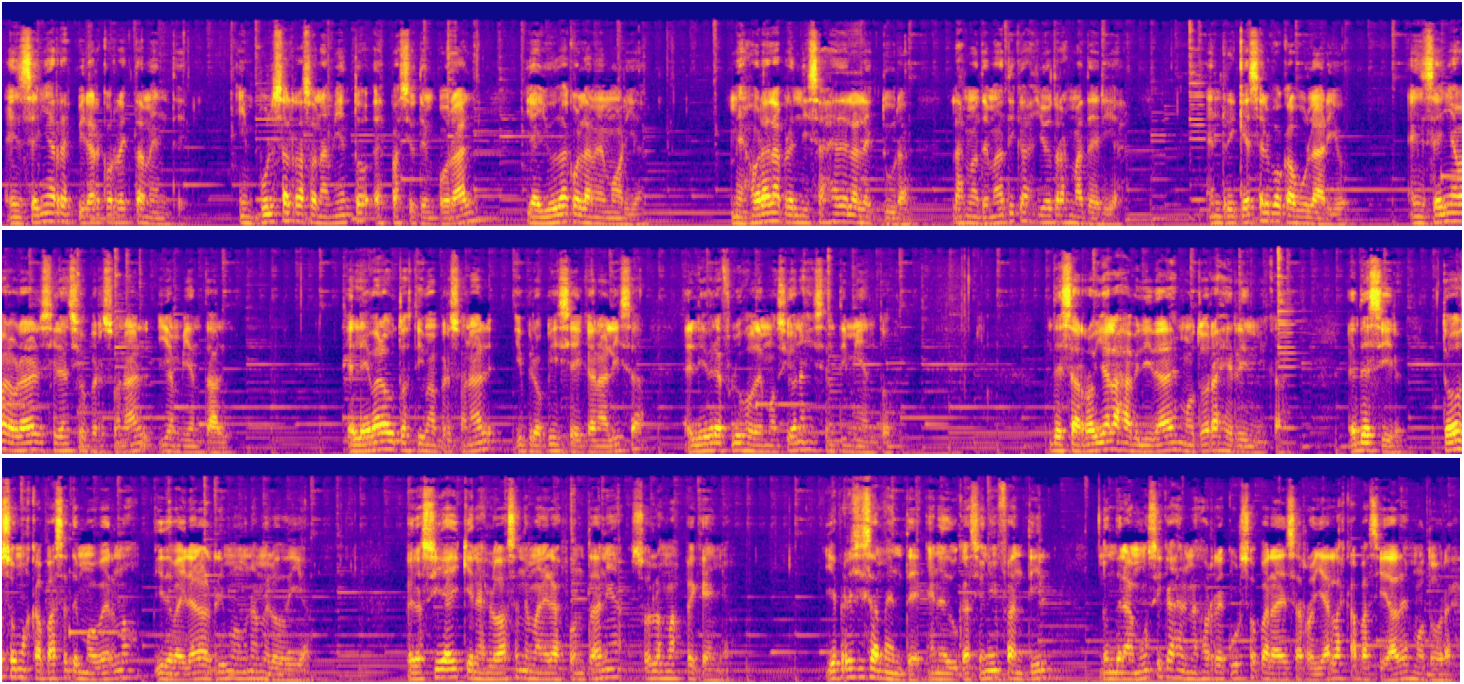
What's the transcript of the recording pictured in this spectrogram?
enseña a respirar correctamente, impulsa el razonamiento espaciotemporal y ayuda con la memoria. Mejora el aprendizaje de la lectura, las matemáticas y otras materias. enriquece el vocabulario, enseña a valorar el silencio personal y ambiental, eleva la autoestima personal y propicia y canaliza el libre flujo de emociones y sentimientos. Desarrolla las habilidades motoras y rítmicas, es decir, todos somos capaces de movernos y de bailar al ritmo de una melodía, pero sí hay quienes lo hacen de manera espontánea, son los más pequeños. Y es precisamente en educación infantil donde la música es el mejor recurso para desarrollar las capacidades motoras.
